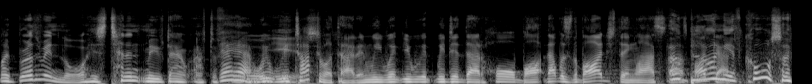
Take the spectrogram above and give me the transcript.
My brother-in-law, his tenant moved out after Yeah, yeah. We, we talked about that, and we went. You, we we did that whole. Bo- that was the bodge thing last Oh, last blimey! podcast. Of course, I,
